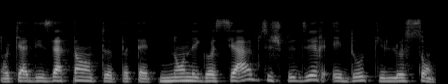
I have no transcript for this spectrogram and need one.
Donc, il y a des attentes peut-être non négociables, si je peux dire, et d'autres qui le sont.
